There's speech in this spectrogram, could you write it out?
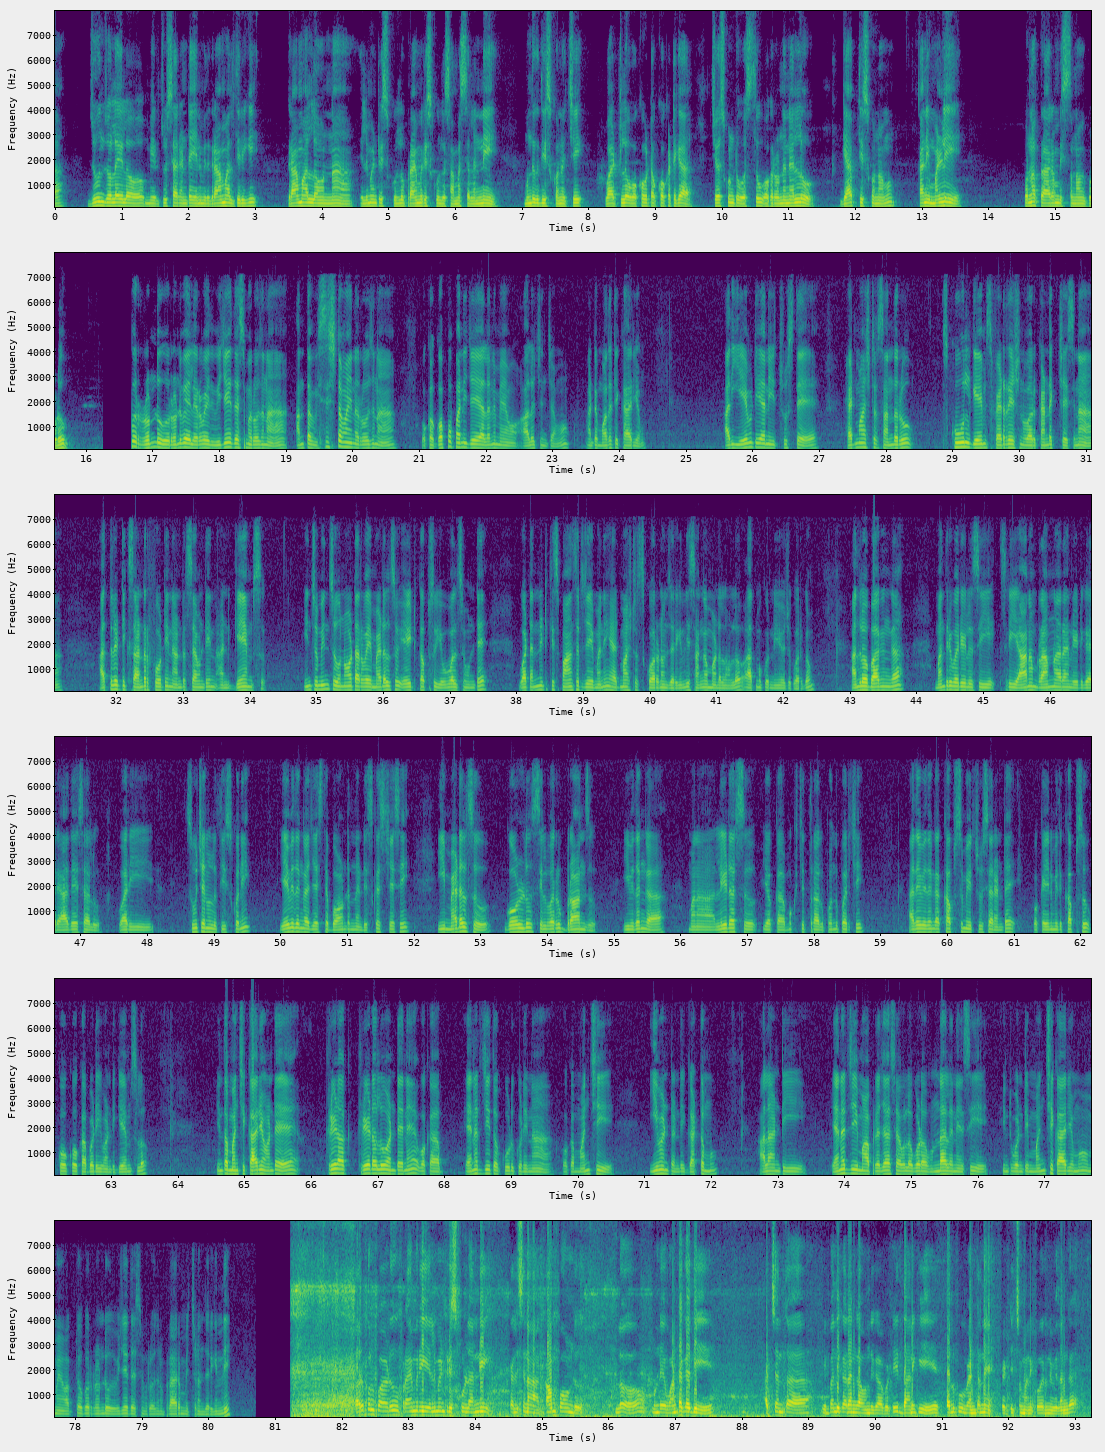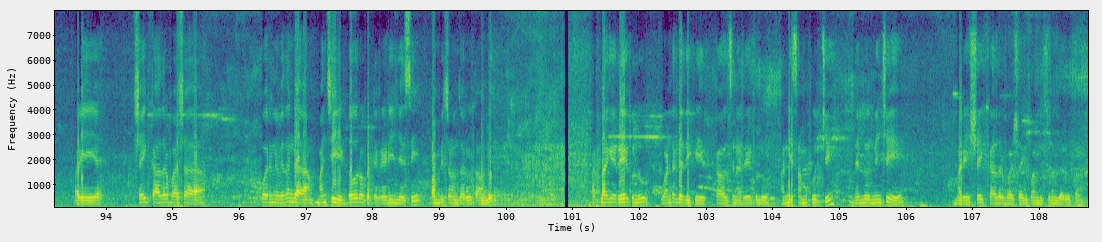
జూన్ జూలైలో మీరు చూశారంటే ఎనిమిది గ్రామాలు తిరిగి గ్రామాల్లో ఉన్న ఎలిమెంటరీ స్కూళ్ళు ప్రైమరీ స్కూళ్ళు సమస్యలన్నీ ముందుకు తీసుకొని వచ్చి వాటిలో ఒక్కొక్కటి ఒక్కొక్కటిగా చేసుకుంటూ వస్తూ ఒక రెండు నెలలు గ్యాప్ తీసుకున్నాము. కానీ మళ్ళీ పునః ప్రారంభిస్తున్నాం ఇప్పుడు. అక్టోబర్ రెండు రెండు వేల ఇరవై ఐదు విజయదశమి రోజున అంత విశిష్టమైన రోజున ఒక గొప్ప పని చేయాలని మేము ఆలోచించాము. అంటే మొదటి కార్యం. అది ఏమిటి అని చూస్తే హెడ్ మాస్టర్స్ అందరూ స్కూల్ గేమ్స్ ఫెడరేషన్ వారు కండక్ట్ చేసిన athletics under fourteen under seventeen and games. ఇంచుమించు నూట అరవై మెడల్స్ ఎయిట్ కప్స్ ఇవ్వాల్సి ఉంటే వాటన్నిటికీ స్పాన్సర్ చేయమని హెడ్ మాస్టర్స్ కోరడం జరిగింది సంఘం మండలంలో ఆత్మకూరు నియోజకవర్గం. అందులో భాగంగా మంత్రివర్యులు శ్రీ శ్రీ ఆనం రామనారాయణ రెడ్డి గారి ఆదేశాలు వారి సూచనలు తీసుకొని ఏ విధంగా చేస్తే బాగుంటుందని డిస్కస్ చేసి ఈ మెడల్స్ గోల్డ్ సిల్వర్ బ్రాంజ్ ఈ విధంగా మన లీడర్స్ యొక్క ముఖ చిత్రాలు పొందుపరిచి అదేవిధంగా కప్స్ మీరు చూశారంటే ఒక ఎనిమిది కప్స్ ఖోఖో కబడ్డీ వంటి గేమ్స్లో. ఇంత మంచి కార్యం అంటే క్రీడా క్రీడలు అంటేనే ఒక ఎనర్జీతో కూడుకుడిన ఒక మంచి ఈవెంట్ అండి ఘట్టము. అలాంటి ఎనర్జీ మా ప్రజాసేవలో కూడా ఉండాలనేసి ఇటువంటి మంచి కార్యము మేము అక్టోబర్ రెండు విజయదశమి రోజున ప్రారంభించడం జరిగింది. కరుపులపాడు ప్రైమరీ ఎలిమెంటరీ స్కూల్ అన్నీ కలిసిన కాంపౌండ్లో ఉండే వంటగది అత్యంత ఇబ్బందికరంగా ఉంది కాబట్టి దానికి తలుపు వెంటనే పెట్టించమని కోరిన విధంగా మరి షైక్ కాదర్ భాష కోరిన విధంగా మంచి డోర్ ఒకటి రెడీ చేసి పంపించడం జరుగుతూ ఉంది. అట్లాగే రేకులు వంటగదికి కావాల్సిన రేకులు అన్నీ సమకూర్చి నెల్లూరు నుంచి మరి షేక్ కాదర్ భాషకి పంపించడం జరుగుతుంది.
